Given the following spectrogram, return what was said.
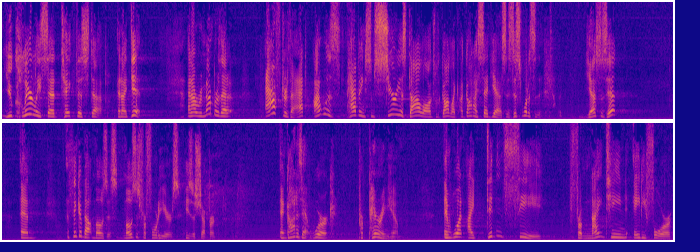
you clearly said take this step, and I did. And I remember that after that, I was having some serious dialogues with God, like, uh, God, I said yes. Is this what it's? Yes, is it? And think about Moses. Moses, for 40 years, he's a shepherd. And God is at work preparing him. And what I didn't see from 1984 to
